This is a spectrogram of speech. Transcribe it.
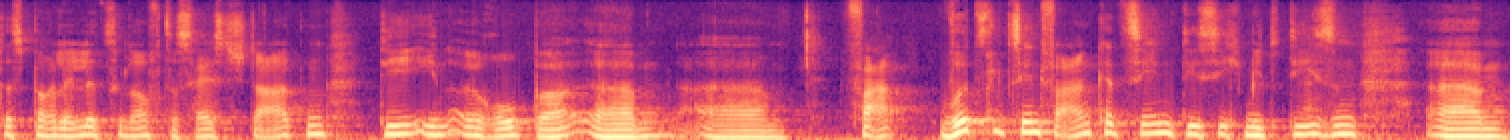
das parallel dazu läuft. Das heißt, Staaten, die in Europa ähm, ähm, verwurzelt sind, verankert sind, die sich mit diesen ähm,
